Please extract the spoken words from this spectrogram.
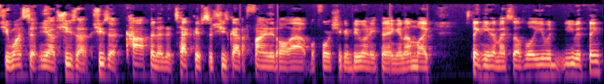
she wants to, you know, she's a she's a cop and a detective, so she's got to find it all out before she can do anything. And I'm like, thinking to myself, well, you would you would think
